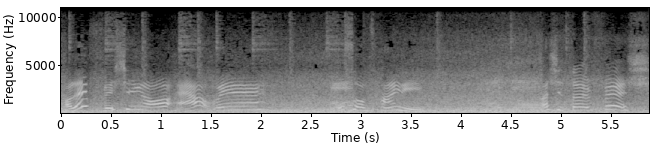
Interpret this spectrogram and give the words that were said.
Oh, Are they fishing all out, man? They're so tiny. I I should throw fish.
